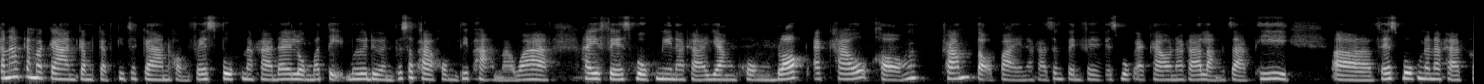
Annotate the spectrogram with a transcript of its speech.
คณะกรรมการกำกับกิจการของ Facebook นะคะได้ลงมติเมื่อเดือนพฤษภาคมที่ผ่านมาว่าให้ Facebook นี่นะคะยังคงบล็อก Account ของทรัมป์ต่อไปนะคะซึ่งเป็น Facebook Account นะคะหลังจากที่เฟซบุ๊กนั่นนะคะเค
